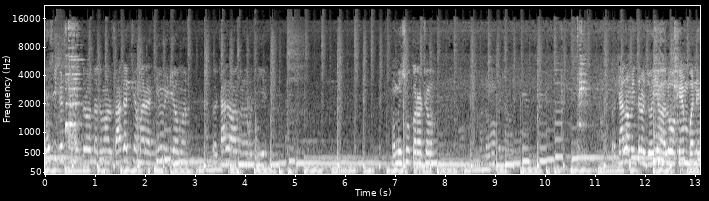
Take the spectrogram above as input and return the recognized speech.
જય શ્રી કૃષ્ણ મિત્રો, તો તમારું સ્વાગત છે અમારા ન્યૂ વિડીયોમાં તો ચાલો આગળ વધીએ. મમ્મી શું કરો છો? તો ચાલો મિત્રો, જોઈએ હલવો કેમ બને.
